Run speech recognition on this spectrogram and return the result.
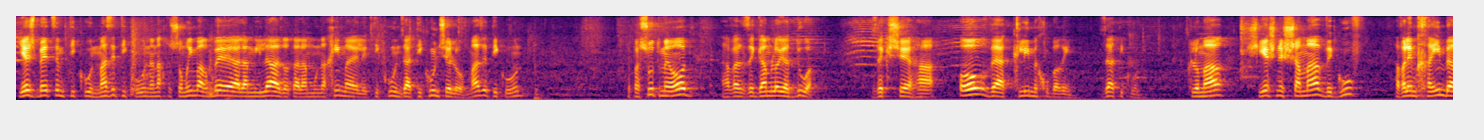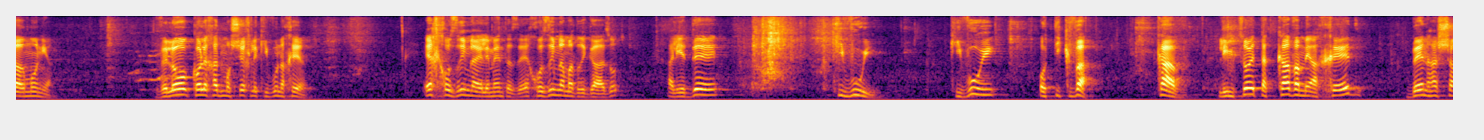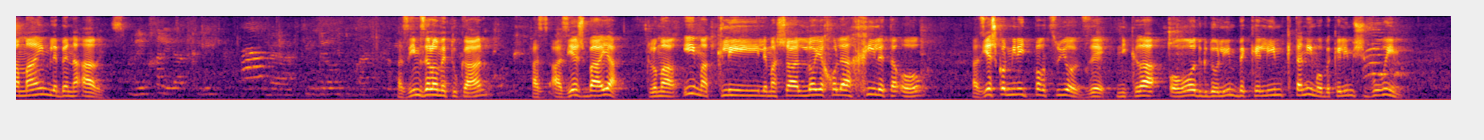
יש בעצם תיקון. מה זה תיקון? אנחנו שומרים הרבה על המילה הזאת, על המונחים האלה. תיקון, זה התיקון שלו. מה זה תיקון? זה פשוט מאוד, אבל זה גם לא ידוע. זה כשהאור והכלי מחוברים. זה התיקון. כלומר, שיש נשמה וגוף, אבל הם חיים בהרמוניה. ולא כל אחד מושך לכיוון אחר. איך חוזרים לאלמנט הזה? איך חוזרים למדרגה הזאת? על ידי כיווי, כיווי או תקווה, קו, למצוא את הקו המאחד בין השמיים לבין הארץ. ואם חלילה הכלי, זה לא מתוקן? אז אם זה לא מתוקן, אז, אז יש בעיה. כלומר, אם הכלי למשל לא יכול להכיל את האור, אז יש כל מיני התפרצויות, זה נקרא אורות גדולים בכלים קטנים או בכלים שבורים.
